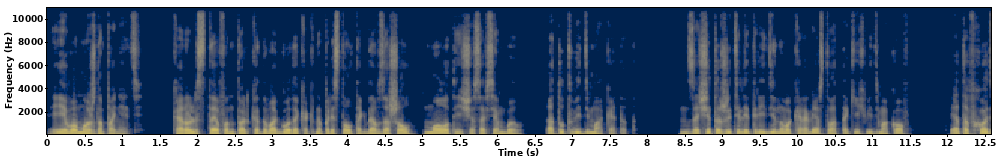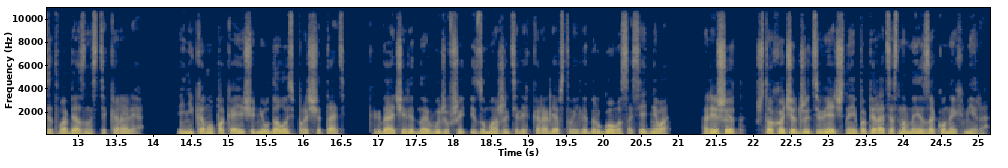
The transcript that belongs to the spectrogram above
Его можно понять. Король Стефан только два года как на престол тогда взошел, молод еще совсем был, а тут ведьмак этот. Защита жителей Триединого Королевства от таких ведьмаков — это входит в обязанности короля. И никому пока еще не удалось просчитать, когда очередной выживший из ума жителей королевства или другого соседнего решит, что хочет жить вечно и попирать основные законы их мира.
